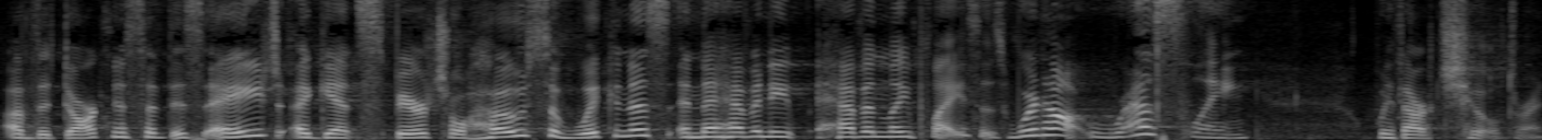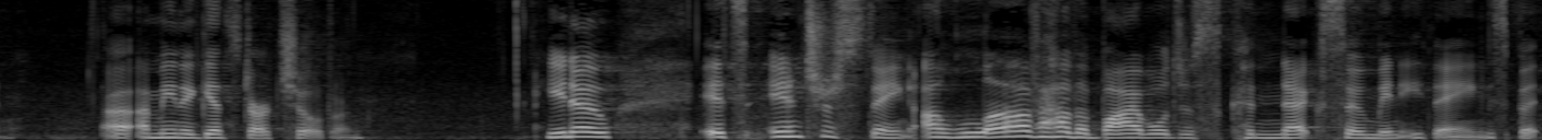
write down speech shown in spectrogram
of the darkness of this age, against spiritual hosts of wickedness in the heavenly, heavenly places. We're not wrestling with our children. Uh, I mean, against our children. You know, it's interesting. I love how the Bible just connects so many things. But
